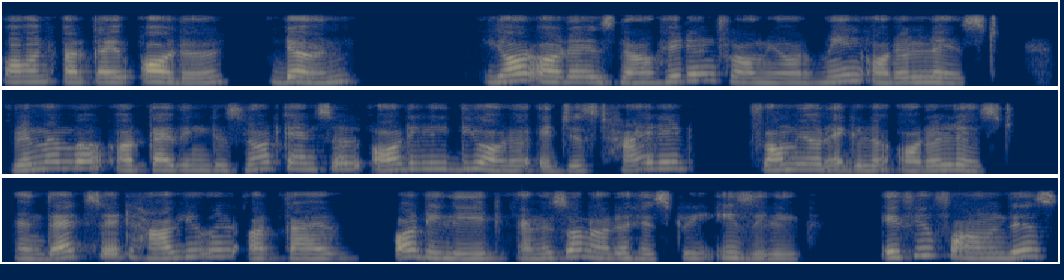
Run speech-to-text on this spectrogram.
on archive order, done, Your order is now hidden from your main order list. Remember, archiving does not cancel or delete the order, it just hide it from your regular order list. And that's it how you will archive or delete Amazon order history easily. If you found this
